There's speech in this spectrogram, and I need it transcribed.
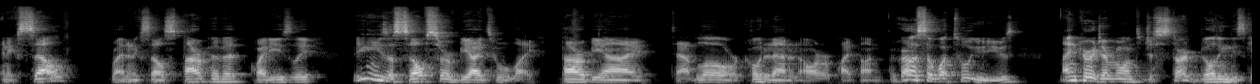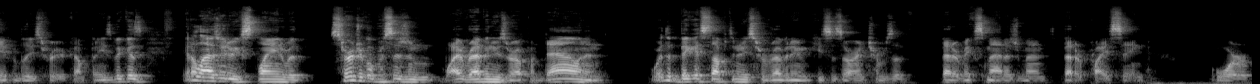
in Excel, right? In Excel's Power Pivot quite easily. But you can use a self-serve BI tool like Power BI, Tableau, or code it out in R or Python. Regardless of what tool you use, I encourage everyone to just start building these capabilities for your companies because it allows you to explain with surgical precision why revenues are up and down and where the biggest opportunities for revenue increases are in terms of better mix management, better pricing, or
